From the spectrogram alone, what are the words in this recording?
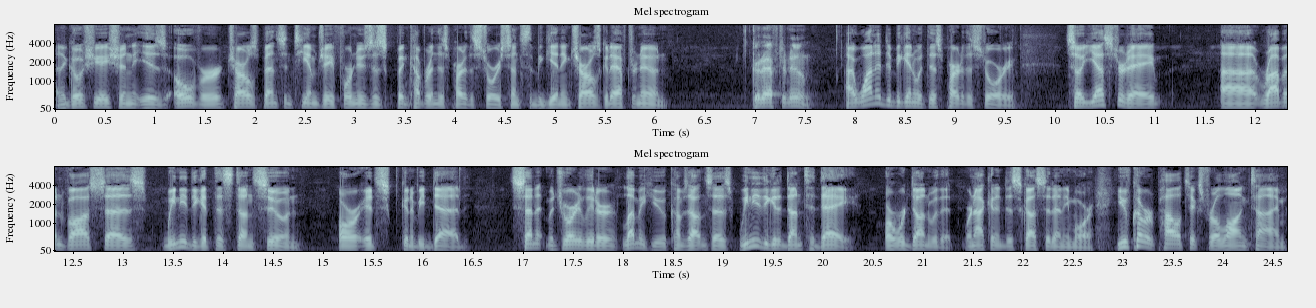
A negotiation is over. Charles Benson, TMJ4 News, has been covering this part of the story since the beginning. Charles, good afternoon. Good afternoon. I wanted to begin with this part of the story. So, yesterday, uh, Robin Vos says we need to get this done soon, or it's going to be dead. Senate Majority Leader LeMahieu comes out and says we need to get it done today, or we're done with it. We're not going to discuss it anymore. You've covered politics for a long time.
